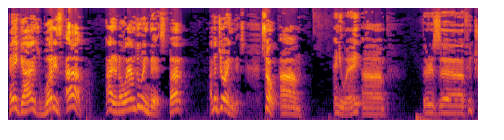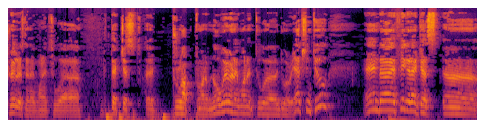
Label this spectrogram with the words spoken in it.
Hey guys, what is up? I don't know why I'm doing this, but I'm enjoying this. So, um, anyway, um, there's a few trailers that I wanted to, uh, that just uh, dropped from out of nowhere and I wanted to uh, do a reaction to. And I figured I'd just uh,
